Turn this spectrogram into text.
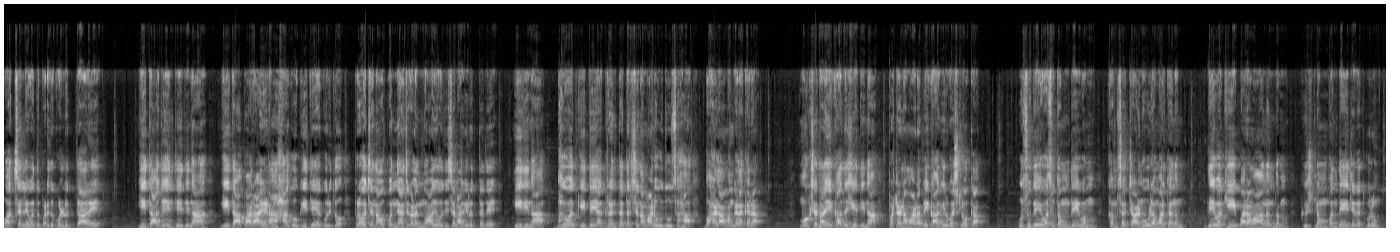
ವಾತ್ಸಲ್ಯವನ್ನು ಪಡೆದುಕೊಳ್ಳುತ್ತಾರೆ. ಗೀತಾ ಜಯಂತಿಯ ದಿನ ಗೀತಾ ಪಾರಾಯಣ ಹಾಗೂ ಗೀತೆಯ ಕುರಿತು ಪ್ರವಚನ ಉಪನ್ಯಾಸಗಳನ್ನು ಆಯೋಜಿಸಲಾಗಿರುತ್ತದೆ. ಈ ದಿನ ಭಗವದ್ಗೀತೆಯ ಗ್ರಂಥ ದರ್ಶನ ಮಾಡುವುದು ಸಹ ಬಹಳ ಮಂಗಳಕರ. ಮೋಕ್ಷದ ಏಕಾದಶಿಯ ದಿನ ಪಠಣ ಮಾಡಬೇಕಾಗಿರುವ ಶ್ಲೋಕ. ವಸುದೇವ ಸುತಂ ದೇವಂ ಕಂಸ ಚಾಣೂರಮರ್ದನಂ ದೇವಕಿ ಪರಮಾನಂದಂ, ಕೃಷ್ಣಂ ವಂದೇ ಜಗದ್ಗುರುಂ.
